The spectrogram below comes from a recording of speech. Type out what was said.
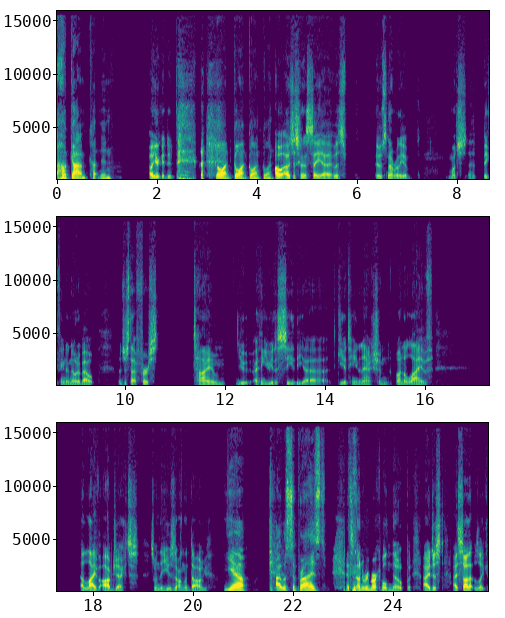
Oh god, I'm cutting in. Oh, you're good, dude. Go on, go on, go on, go on. oh, I was just gonna say, uh, it was, it was not really a much a big thing to note about, but just that first time you, I think you get to see the uh, guillotine in action on a live, a live object. So when they use it on the dog, Yeah, I was surprised. it's an unremarkable note, but I just I saw that was like,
